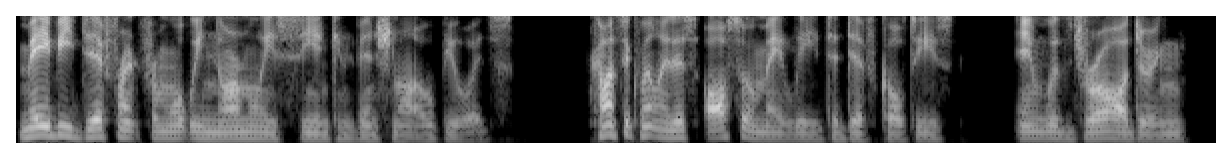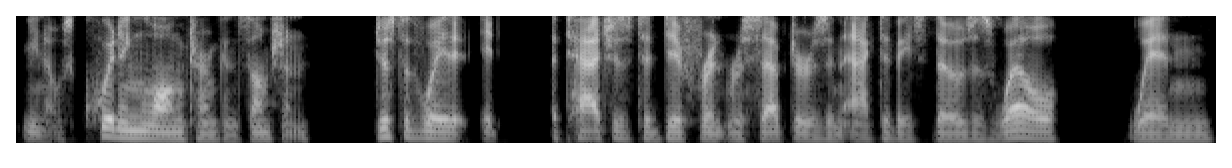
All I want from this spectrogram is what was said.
may be different from what we normally see in conventional opioids. Consequently, this also may lead to difficulties in withdrawal during, you know, quitting long-term consumption just the way that it attaches to different receptors and activates those as well. When,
